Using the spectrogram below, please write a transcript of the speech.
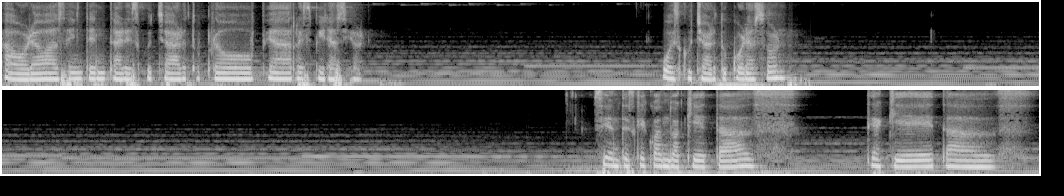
Ahora vas a intentar escuchar tu propia respiración o escuchar tu corazón. Sientes que cuando aquietas te aquietas,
